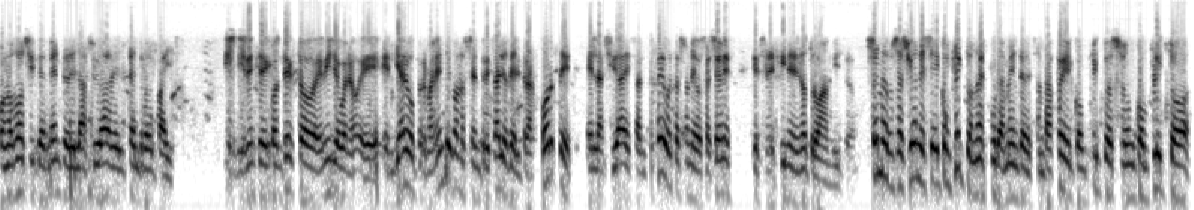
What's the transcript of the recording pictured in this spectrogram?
con los dos intendentes de la ciudad del centro del país. Y en este contexto, Emilio, bueno, eh, en diálogo permanente con los empresarios del transporte en la ciudad de Santa Fe, o estas son negociaciones que se definen en otro ámbito? Son negociaciones, el conflicto no es puramente de Santa Fe, el conflicto es un conflicto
